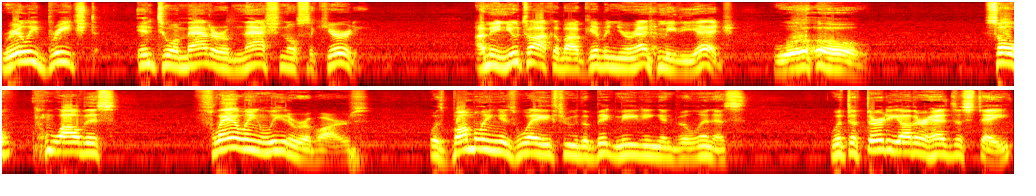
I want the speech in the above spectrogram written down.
really breached into a matter of national security. I mean, you talk about giving your enemy the edge. Whoa. So while this flailing leader of ours was bumbling his way through the big meeting in Vilnius with the 30 other heads of state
